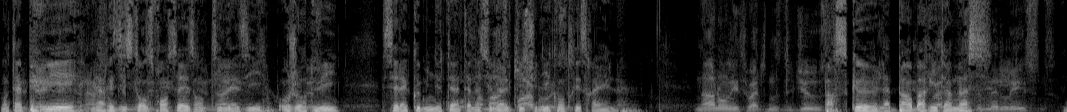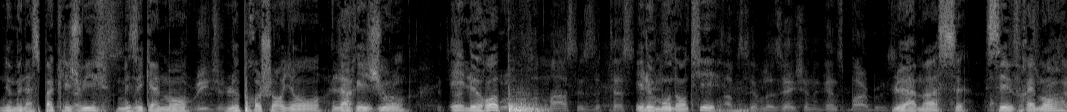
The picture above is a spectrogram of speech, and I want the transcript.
ont appuyé la résistance française anti-nazie, aujourd'hui, c'est la communauté internationale qui s'unit contre Israël. Parce que la barbarie du Hamas ne menace pas que les Juifs, mais également le Proche-Orient, la région et l'Europe et le monde entier. Le Hamas, c'est vraiment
